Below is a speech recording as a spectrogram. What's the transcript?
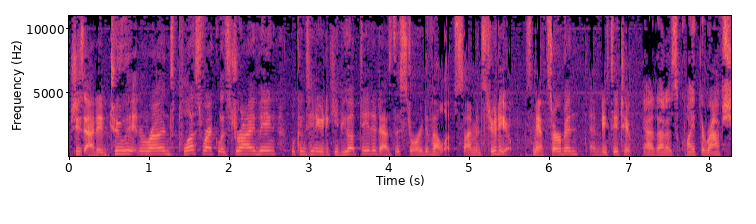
she's added two hit and runs plus reckless driving. We'll continue to keep you updated as this story develops. I'm in studio. Samantha Serban, NBC2. Yeah, that is quite the rap sheet.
